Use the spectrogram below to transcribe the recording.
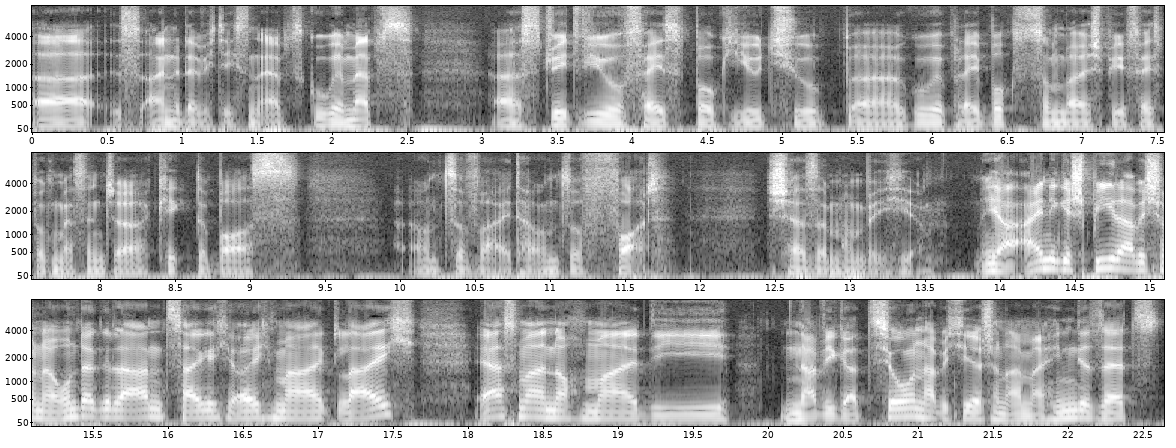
äh, ist eine der wichtigsten Apps. Google Maps äh, Street View, Facebook, YouTube, äh, Google Play Books zum Beispiel, Facebook Messenger, Kick the Boss und so weiter und so fort. Shazam haben wir hier. Ja, einige Spiele habe ich schon heruntergeladen, zeige ich euch mal gleich. Erstmal nochmal die Navigation, habe ich hier schon einmal hingesetzt.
